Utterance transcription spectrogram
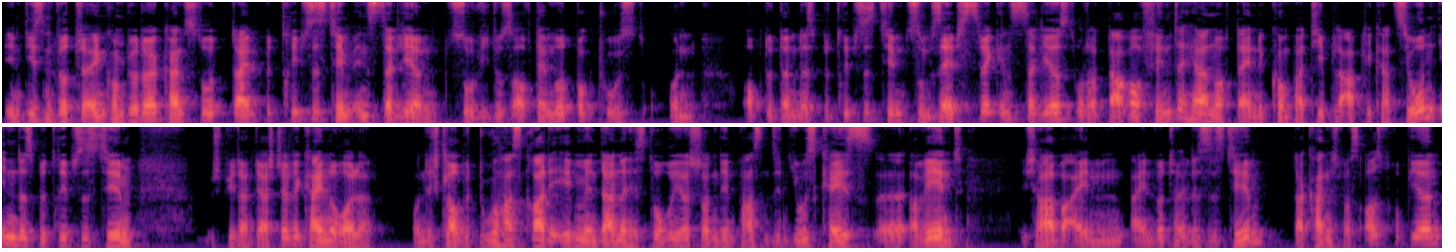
in diesem virtuellen Computer kannst du dein Betriebssystem installieren, so wie du es auf deinem Notebook tust. Und ob du dann das Betriebssystem zum Selbstzweck installierst oder darauf hinterher noch deine kompatible Applikation in das Betriebssystem, spielt an der Stelle keine Rolle. Und ich glaube, du hast gerade eben in deiner Historie schon den passenden Use Case äh, erwähnt. Ich habe ein, ein virtuelles System, da kann ich was ausprobieren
